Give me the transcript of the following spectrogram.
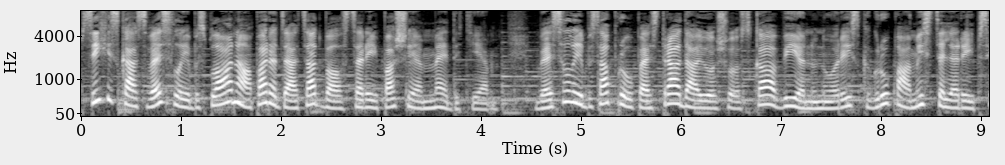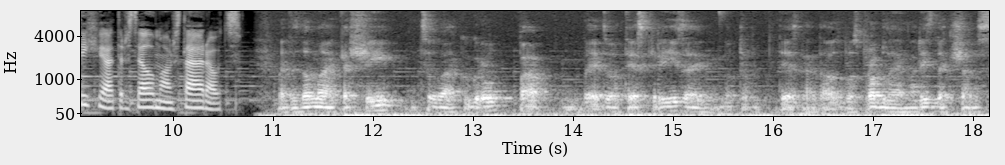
Psihiskās veselības plānā paredzēts atbalsts arī pašiem mediķiem. Veselības aprūpē strādājošos kā vienu no riska grupām izceļ arī psihiatrs Elmārs Tērauts. Bet es domāju, ka šī cilvēku grupa beidzoties krīzē, nu, diezgan daudz būs problēmu ar izdegšanas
